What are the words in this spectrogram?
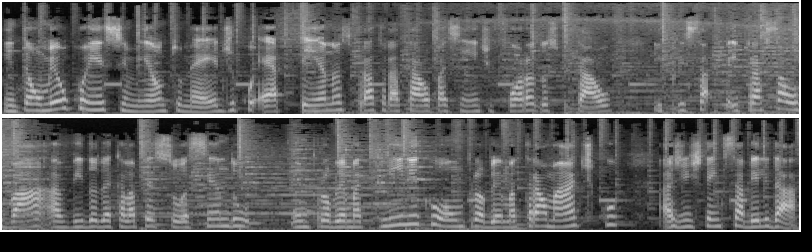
Então, o meu conhecimento médico é apenas para tratar o paciente fora do hospital e para salvar a vida daquela pessoa, sendo um problema clínico ou um problema traumático, a gente tem que saber lidar.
